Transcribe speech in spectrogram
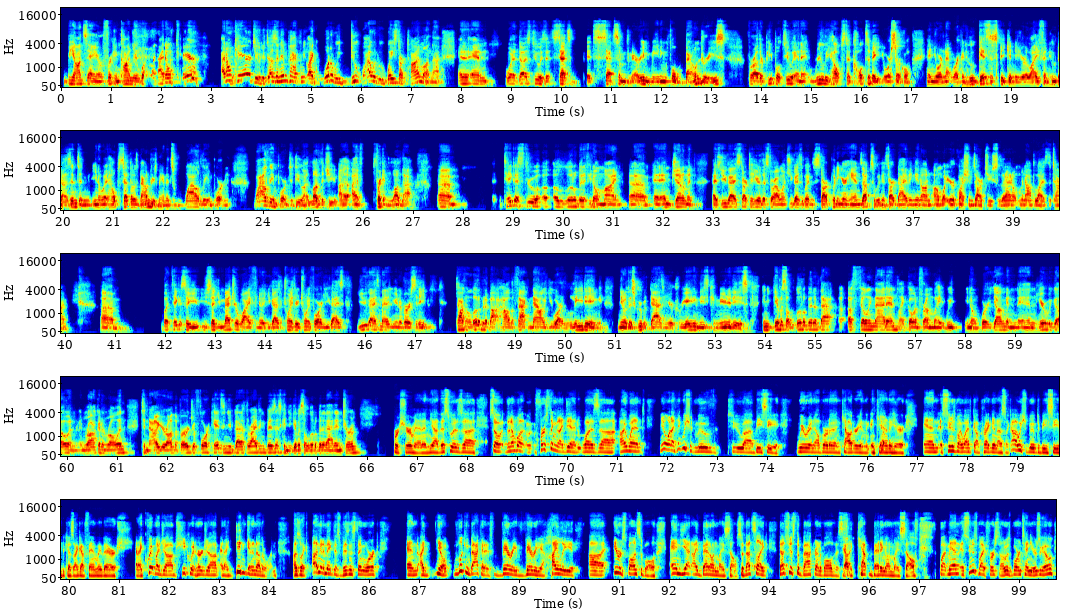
Beyonce or freaking Kanye. Like, I don't care. I don't Yeah. care, dude. It doesn't impact me. Like, what do we do? Why would we waste our time on that? And and what it does too is it sets it sets some very meaningful boundaries for other people too. And it really helps to cultivate your circle and your network and who gets to speak into your life and who doesn't. And you know, it helps set those boundaries, man. It's wildly important, wildly important to do. I love that you I, I freaking love that. Um, take us through a, a little bit if you don't mind. Um, and, and gentlemen as you guys start to hear this story i want you guys to go ahead and start putting your hands up so we can start diving in on on what your questions are too so that i don't monopolize the time. Um, but take it so you you said you met your wife you know you guys are 23 24 you guys you guys met at university talking a little bit about how the fact now you are leading you know this group of dads and you're creating these communities can you give us a little bit of that uh, of filling that in like going from like we you know we're young and and here we go and, and rocking and rolling to now you're on the verge of four kids and you've got a thriving business can you give us a little bit of that interim For sure, man. And yeah, this was uh so the number one first thing that I did was uh I went, you know what, I think we should move to uh BC. We were in Alberta and Calgary and in Canada here. And as soon as my wife got pregnant, I was like, oh, we should move to BC because I got family there. And I quit my job. She quit her job and I didn't get another one. I was like, I'm going to make this business thing work. And I, you know, looking back at it, it's very, very highly uh, irresponsible. And yet I bet on myself. So that's like, that's just the background of all of this. Is Yep. I kept betting on myself. But man, as soon as my first son was born 10 years ago,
